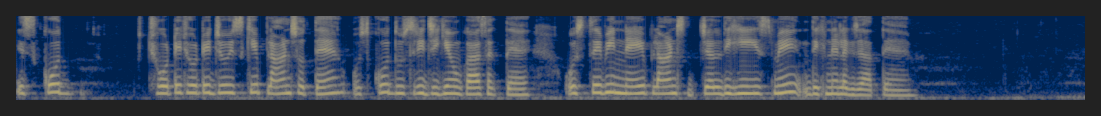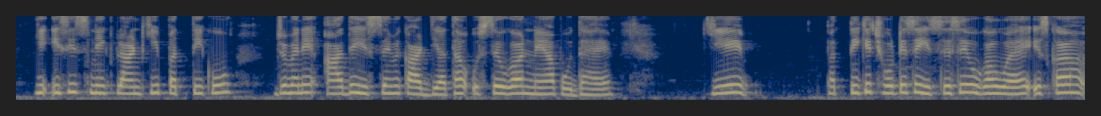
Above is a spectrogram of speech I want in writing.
इसको छोटे छोटे जो इसके प्लांट्स होते हैं, उसको दूसरी जगह उगा सकते हैं। उससे भी नए प्लांट्स जल्दी ही इसमें दिखने लग जाते हैं। ये इसी स्नेक प्लांट की पत्ती को जो मैंने आधे हिस्से में काट दिया था, उससे उगा नया पौधा है। ये पत्ती के छोटे से हिस्से से उगा हुआ है। इसका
